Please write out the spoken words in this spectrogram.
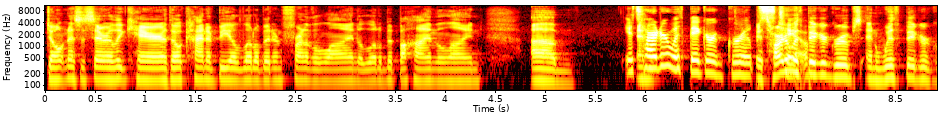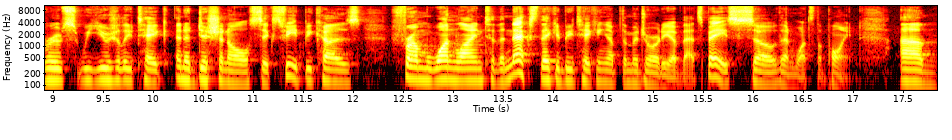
don't necessarily care. They'll kind of be a little bit in front of the line, a little bit behind the line. Um, It's And harder with bigger groups. it's harder with bigger groups, and with bigger groups, we usually take an additional six feet because from one line to the next, they could be taking up the majority of that space. So then, what's the point? Um,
